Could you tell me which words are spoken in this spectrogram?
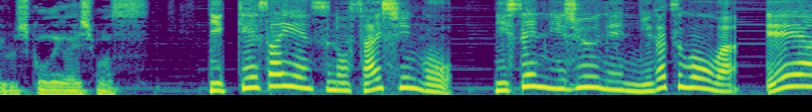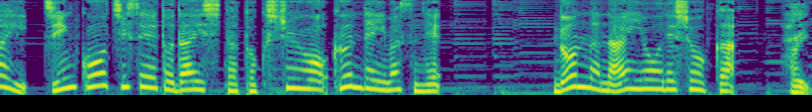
よろしくお願いします日経サイエンスの最新号2020年2月号は AI 人工知性と題した特集を組んでいますね。どんな内容でしょうか？はい、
